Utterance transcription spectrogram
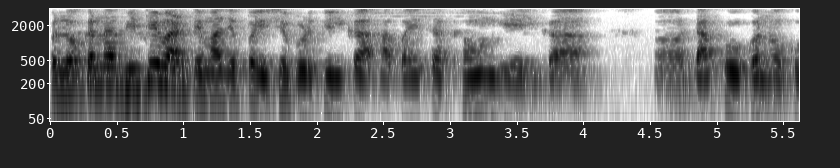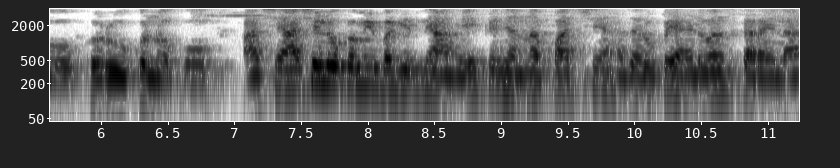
पण लोकांना भीती वाटते माझे पैसे बुडतील का? हा पैसा खाऊन घेईल का? टाकू का नको? करू का नको? असे असे लोक मी बघितले आहे की ज्यांना पाचशे हजार रुपये ॲडव्हान्स करायला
